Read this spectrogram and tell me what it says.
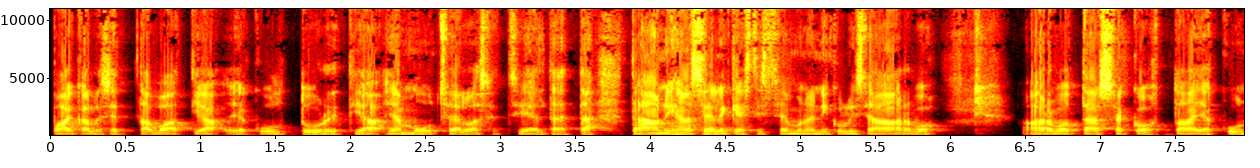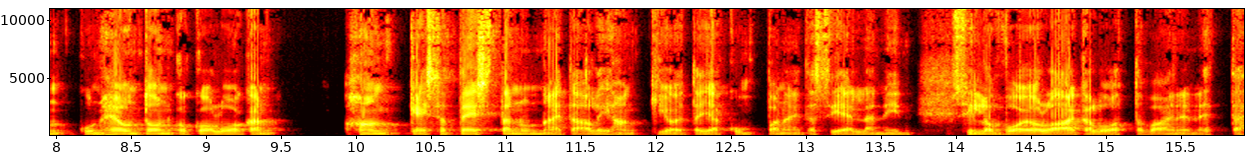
paikalliset tavat ja, ja kulttuurit ja, ja muut sellaiset sieltä. Että tämä on ihan selkeästi semmoinen niin lisäarvo arvo tässä kohtaa, ja kun, kun he on ton koko luokan hankkeissa testannut näitä alihankkijoita ja kumppaneita siellä, niin silloin voi olla aika luottavainen, että,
